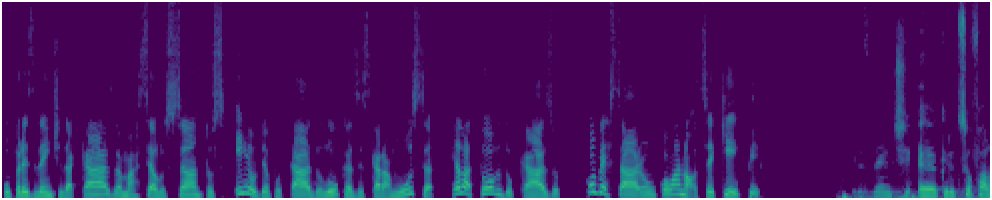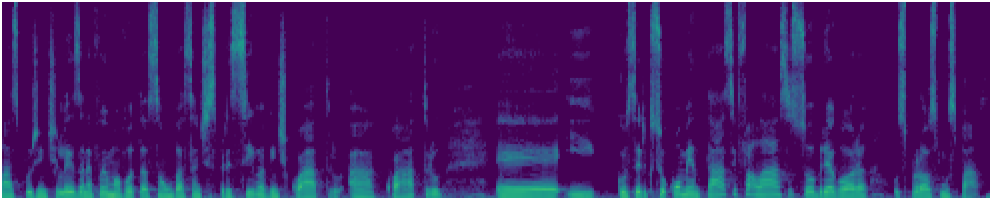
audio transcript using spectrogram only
O presidente da Casa, Marcelo Santos, e o deputado Lucas Escaramuça, relator do caso, conversaram com a nossa equipe. Presidente, é, eu queria que o senhor falasse, por gentileza, né? Foi uma votação bastante expressiva, 24 a 4. É, e gostaria que o senhor comentasse e falasse sobre agora os próximos passos.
